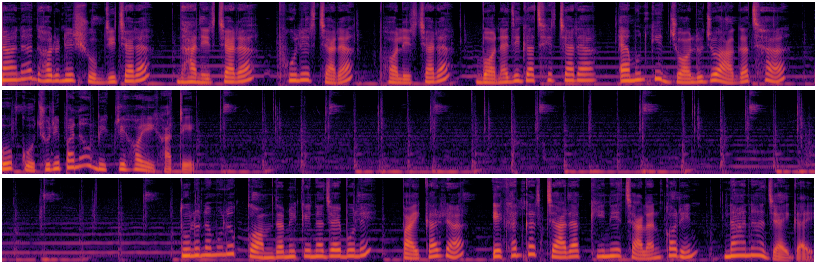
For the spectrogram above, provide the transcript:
নানা ধরনের সবজি চারা ধানের চারা ফুলের চারা ফলের চারা বনাজি গাছের চারা, এমনকি জলজ আগাছা ও কচুরিপানাও বিক্রি হয় এই হাটে। তুলনামূলক কম দামে কেনা যায় বলে পাইকাররা এখানকার চারা কিনে চালান করেন নানা জায়গায়।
